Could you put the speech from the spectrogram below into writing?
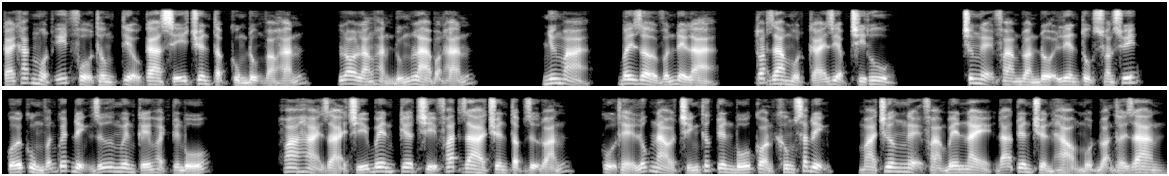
cái khác một ít phổ thông tiểu ca sĩ chuyên tập cùng đụng vào hắn, lo lắng hẳn đúng là bọn hắn. Nhưng mà, bây giờ vấn đề là, toát ra một cái diệp chi thu. Trương nghệ phàm đoàn đội liên tục xoắn suýt, cuối cùng vẫn quyết định giữ nguyên kế hoạch tuyên bố. Hoa hải giải trí bên kia chỉ phát ra chuyên tập dự đoán, cụ thể lúc nào chính thức tuyên bố còn không xác định, mà trương nghệ phàm bên này đã tuyên truyền hảo một đoạn thời gian,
